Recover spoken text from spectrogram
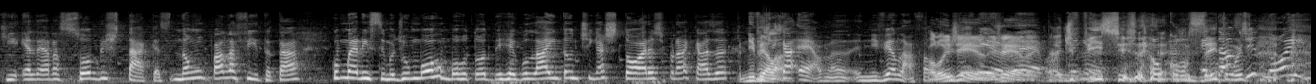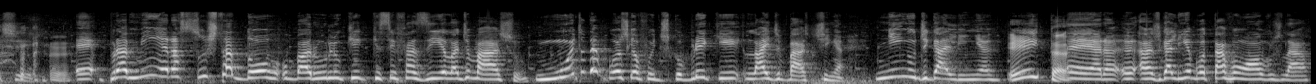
que ela era sobre estacas, não palafita, tá? Como era em cima de um morro, um morro todo irregular, então tinha as toras pra casa... Nivelar. ficar- É, nivelar. Falou engenheiro, engenheiro. é, Tá falou É difícil, é um conceito então, muito. de noite, é, pra mim era assustador o barulho que, que se fazia lá de baixo. Muito depois que eu fui descobrir que lá de baixo tinha ninho de galinha. Eita! Era, eh, as galinhas botavam ovos lá.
